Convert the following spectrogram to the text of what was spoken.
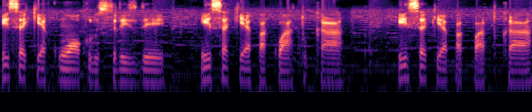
Esse aqui é com óculos 3D, esse aqui é para 4K, esse aqui é para 4K.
